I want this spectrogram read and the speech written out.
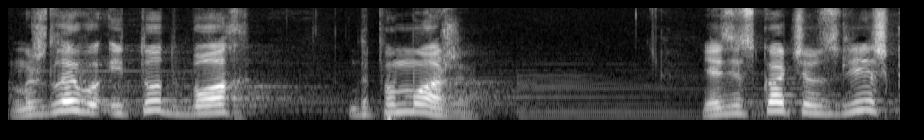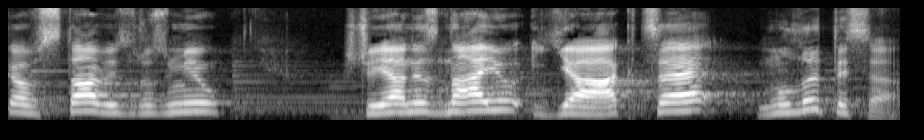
Можливо, і тут Бог допоможе. Я зіскочив з ліжка, встав і зрозумів, що я не знаю, як це молитися.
